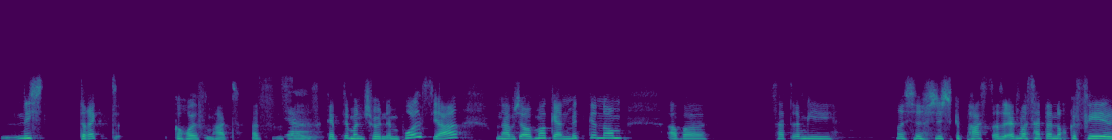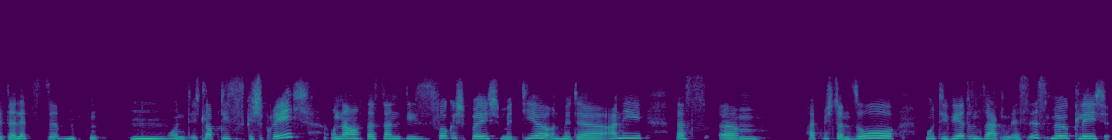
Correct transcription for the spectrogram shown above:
nicht direkt geholfen hat. Also ja. es, es gibt immer einen schönen Impuls, ja, und habe ich auch immer gern mitgenommen, aber es hat irgendwie richtig, richtig gepasst. Also irgendwas hat dann noch gefehlt, der letzte. Mhm. Und ich glaube, dieses Gespräch und auch dass dann dieses Vorgespräch mit dir und mit der Anni, das ähm, hat mich dann so motiviert und sagen, es ist möglich,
